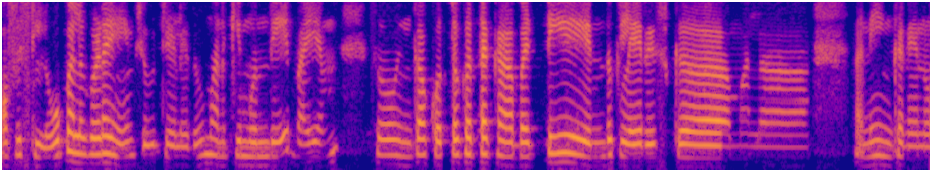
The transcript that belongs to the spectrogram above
ఆఫీస్ లోపల కూడా ఏం షూట్ చేయలేదు. మనకి ముందే భయం. సో, ఇంకా కొత్త కొత్త కాబట్టి ఎందుకు లే రిస్క్ మళ్ళా అని ఇంకా నేను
